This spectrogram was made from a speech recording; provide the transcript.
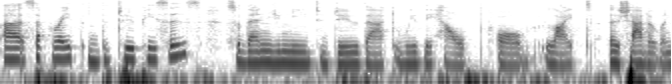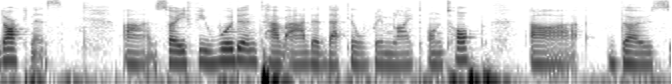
uh, separate the two pieces. So then you need to do that with the help of light, uh, shadow, and darkness. Uh, so if you wouldn't have added that little rim light on top, uh, those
